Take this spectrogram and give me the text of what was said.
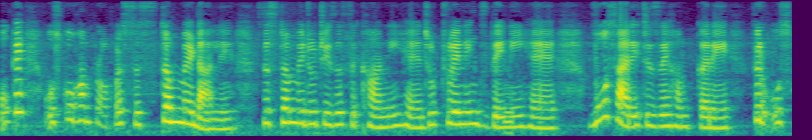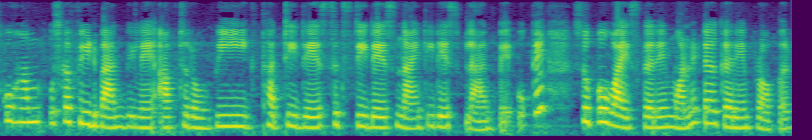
Okay okay? उसको हम प्रॉपर सिस्टम में डालें। सिस्टम में जो चीज़ें सिखानी हैं, जो ट्रेनिंग्स देनी है, वो सारी चीज़ें हम करें। फिर उसको हम, उसका फीडबैक भी लें after a week thirty days sixty days ninety days plan पे। ओके सुपरवाइज करें मॉनिटर करें proper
